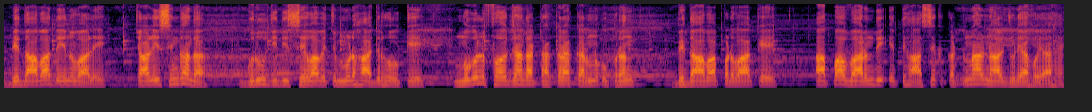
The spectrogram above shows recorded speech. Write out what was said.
ਬੇਦਾਵਾ ਦੇਣ ਵਾਲੇ 40 ਸਿੰਘਾਂ ਦਾ ਗੁਰੂ ਜੀ ਦੀ ਸੇਵਾ ਵਿੱਚ ਮੁੜ ਹਾਜ਼ਰ ਹੋ ਕੇ ਮੁਗਲ ਫੌਜਾਂ ਦਾ ਟਾਕਰਾ ਕਰਨ ਉਪਰੰਤ ਬੇਦਾਵਾ ਪੜਵਾ ਕੇ ਆਪਾ ਵਾਰਨ ਦੀ ਇਤਿਹਾਸਿਕ ਘਟਨਾ ਨਾਲ ਜੁੜਿਆ ਹੋਇਆ ਹੈ।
